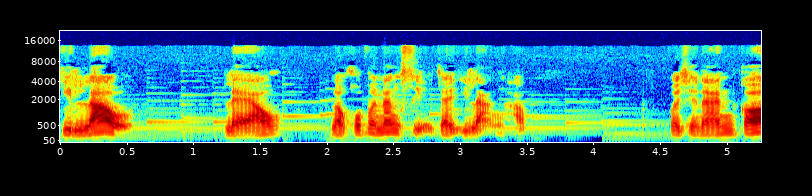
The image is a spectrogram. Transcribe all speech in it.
กินเหล้าแล้วเราก็มานั่งเสียใจทีหลังครับ เพราะฉะนั้นก็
